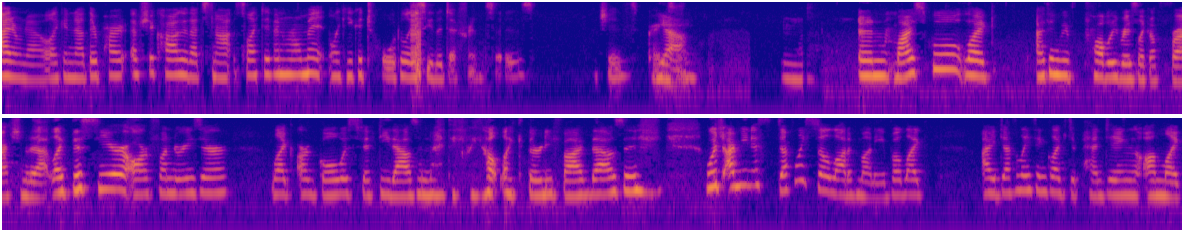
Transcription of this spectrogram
I don't know, like another part of Chicago that's not selective enrollment, like you could totally see the differences, which is crazy. Yeah. Mm. In my school, like I think we probably raised like a fraction of that. Like this year, our fundraiser, like our goal was fifty thousand. I think we got like thirty five thousand, which I mean is definitely still a lot of money. But like, I definitely think like depending on like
